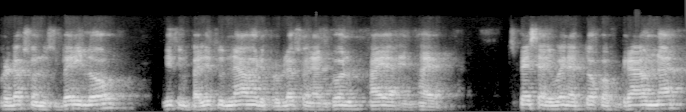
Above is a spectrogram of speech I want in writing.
production was very low. Little by little now, the production has gone higher and higher. Especially when I talk of groundnut,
